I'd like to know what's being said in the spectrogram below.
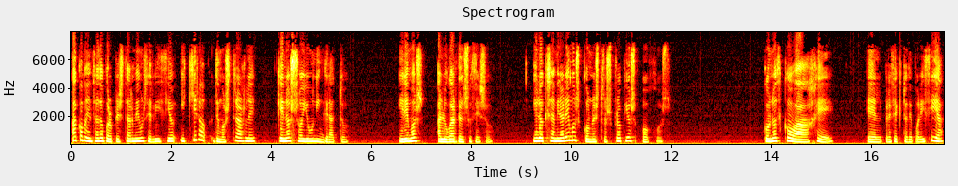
ha comenzado por prestarme un servicio y quiero demostrarle que no soy un ingrato. Iremos al lugar del suceso y lo examinaremos con nuestros propios ojos. Conozco a G, el prefecto de policía,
